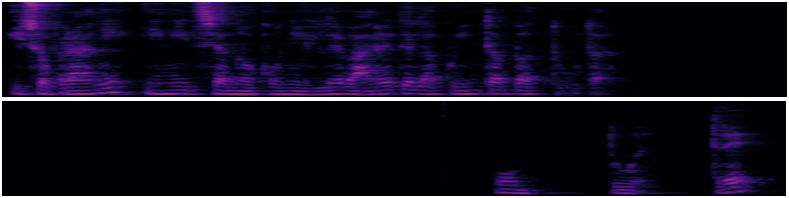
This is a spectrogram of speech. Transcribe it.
I soprani iniziano con il levare della quinta battuta. 1, 2, 3.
